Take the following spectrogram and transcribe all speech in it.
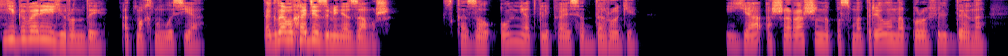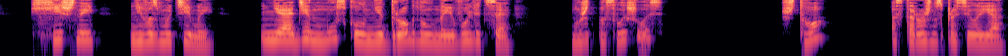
«Не говори ерунды», — отмахнулась я. «Тогда выходи за меня замуж», — сказал он, не отвлекаясь от дороги. Я ошарашенно посмотрела на профиль Дэна. Хищный, невозмутимый. Ни один мускул не дрогнул на его лице. Может, послышалось? «Что?» — осторожно спросила я.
